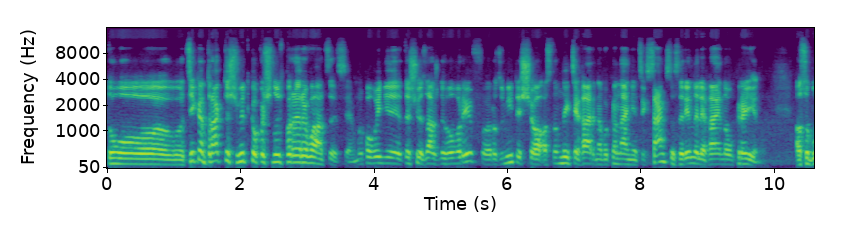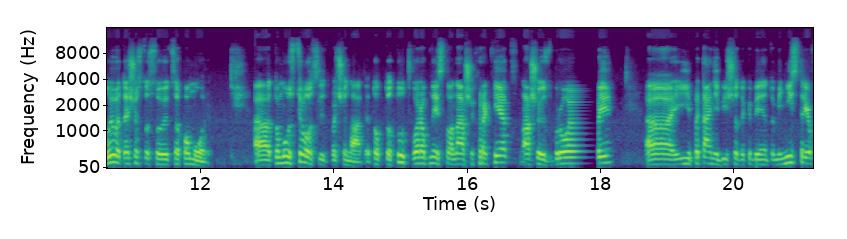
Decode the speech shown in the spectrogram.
то ці контракти швидко почнуть перериватися. Ми повинні те, що я завжди говорив, розуміти, що основний тягар на виконання цих санкцій все рівно лягає на Україну особливо те, що стосується по. Тому з цього слід починати. Тобто, тут виробництво наших ракет, нашої зброї. І питання більше до кабінету міністрів.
